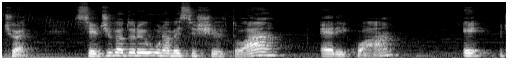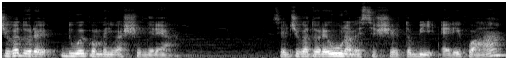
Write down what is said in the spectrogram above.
Cioè, se il giocatore 1 avesse scelto A, eri qua, e il giocatore 2 conveniva scegliere A. Se il giocatore 1 avesse scelto B, eri qua,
